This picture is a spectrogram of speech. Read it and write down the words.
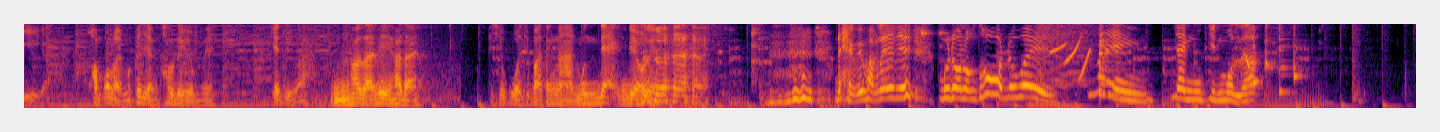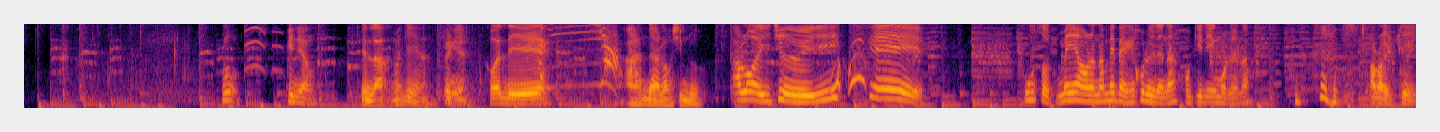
อีกอะความอร่อยมันก็ยังเท่าเดิมเว้ยเก็ตอยู่ปะอืมเข้าใจพี่เข้าใจไอ้เชี่ยกูอธิบายตั้งนานมึงแดกอย่างเดียวเลยแดกไม่พักเลยนี่มึงโดนลงโทษด้วยเวยแม่งแย่งกูกินหมดแล้วอื้อ กินยัง กินละเมื่อกี้อะเป็นไง โคตรดี อะเดี๋ยวลองชิมดู อร่อยเฉยโอเคกุ้งสดไม่เอาแล้วนะ ไม่แบ่งให้คนอื่นเลยนะขอกินเองหมดเลยนะ อร่อยเฉย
